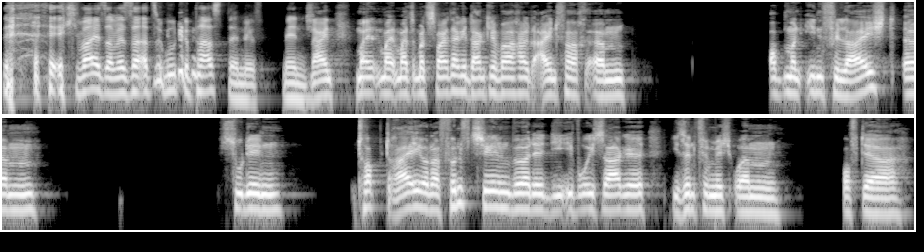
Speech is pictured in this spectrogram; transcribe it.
ich weiß, aber es hat so gut gepasst, Dennis. Mensch. Nein, mein, mein, mein, mein zweiter Gedanke war halt einfach, ähm, ob man ihn vielleicht ähm, zu den Top 3 oder 5 zählen würde, die, wo ich sage, die sind für mich ähm, auf der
